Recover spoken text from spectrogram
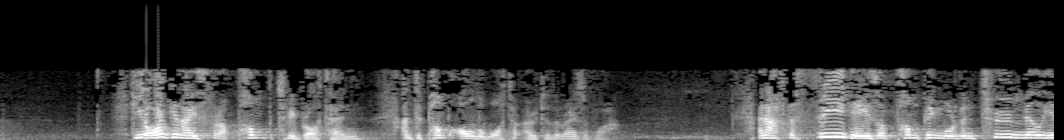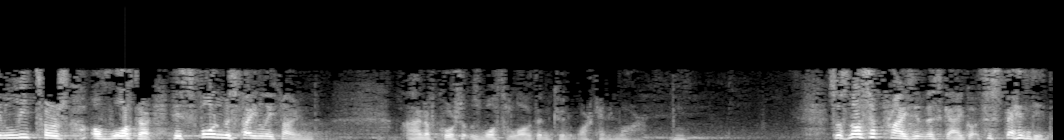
He organized for a pump to be brought in and to pump all the water out of the reservoir. And after three days of pumping more than two million litres of water, his phone was finally found. And of course it was waterlogged and couldn't work anymore. Hmm. So it's not surprising this guy got suspended.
